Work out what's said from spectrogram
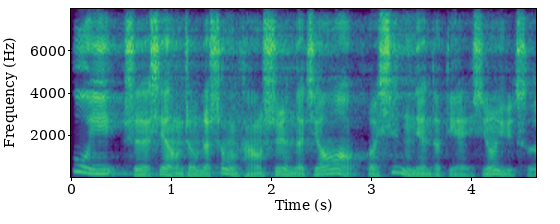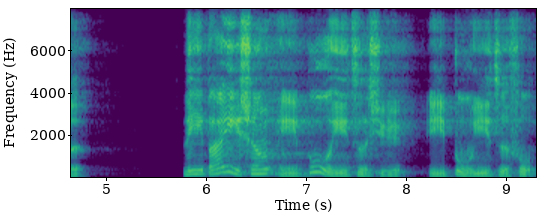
布衣是象征着盛唐诗人的骄傲和信念的典型语词。李白一生以布衣自诩，以布衣自负。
